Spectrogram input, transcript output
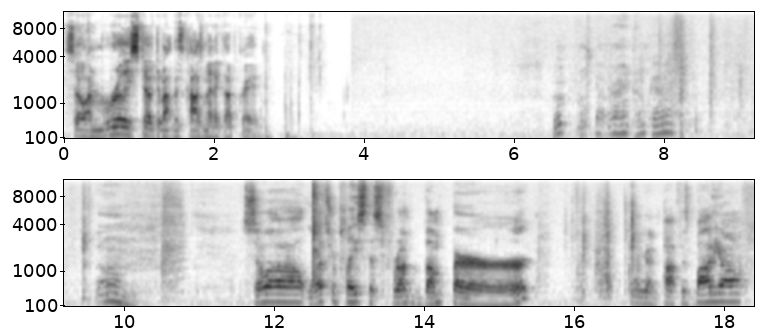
So I'm really stoked about this cosmetic upgrade. Oop, that's about right, okay. Boom. So uh, let's replace this front bumper. We're going to pop this body off.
